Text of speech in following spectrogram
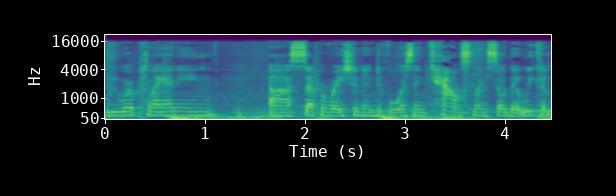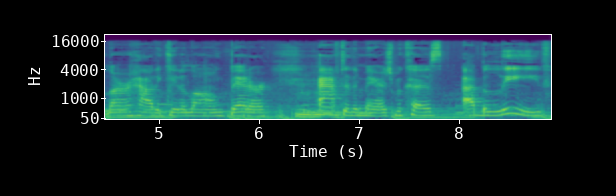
We were planning uh, separation and divorce and counseling so that we could learn how to get along better after the marriage because i believe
